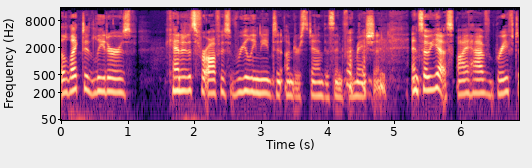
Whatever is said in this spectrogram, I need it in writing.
elected leaders, candidates for office really need to understand this information. and so, yes, I have briefed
